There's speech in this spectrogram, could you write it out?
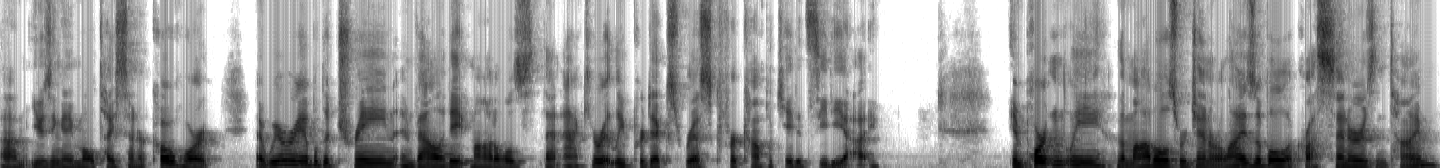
um, using a multi-center cohort, that we were able to train and validate models that accurately predicts risk for complicated CDI. Importantly, the models were generalizable across centers and time,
